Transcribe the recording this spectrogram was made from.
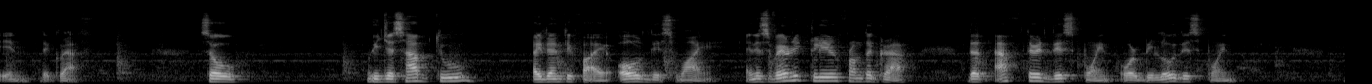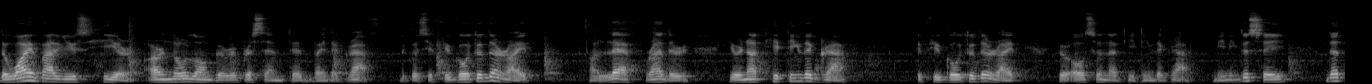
in the graph. So we just have to identify all this y. And it's very clear from the graph that after this point or below this point, the y values here are no longer represented by the graph. Because if you go to the right, or left rather, you're not hitting the graph. If you go to the right, you're also not hitting the graph, meaning to say that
